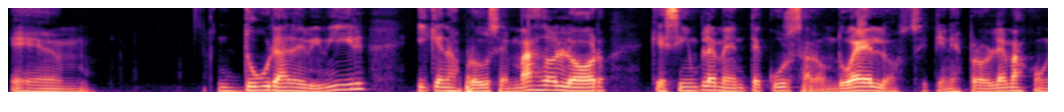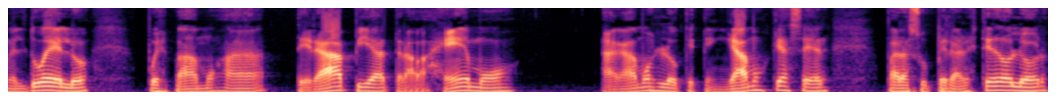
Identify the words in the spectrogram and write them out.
em, dura de vivir y que nos produce más dolor que simplemente cursar un duelo. Si tienes problemas con el duelo, pues vamos a terapia, trabajemos, hagamos lo que tengamos que hacer para superar este dolor,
